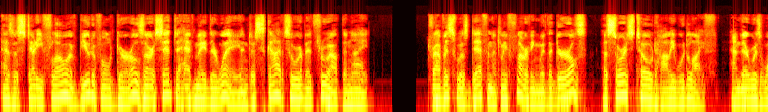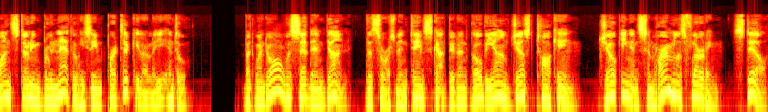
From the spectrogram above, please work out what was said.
as a steady flow of beautiful girls are said to have made their way into Scott's orbit throughout the night. Travis was definitely flirting with the girls, a source told Hollywood Life, and there was one stunning brunette who he seemed particularly into. But when all was said and done, the source maintains Scott didn't go beyond just talking, joking and some harmless flirting. Still,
